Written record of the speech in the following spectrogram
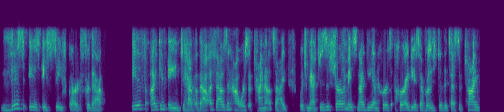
this is a safeguard for that if I can aim to have about a thousand hours of time outside, which matches the Charlotte Mason idea, and her her ideas have really stood the test of time.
